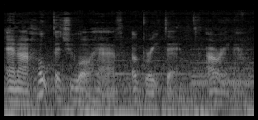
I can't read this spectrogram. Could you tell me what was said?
And I hope that you all have a great day. All right now.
